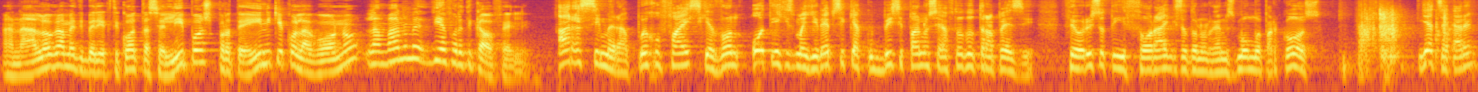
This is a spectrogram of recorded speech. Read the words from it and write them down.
Ανάλογα με την περιεκτικότητα σε λίπος, πρωτεΐνη και κολαγόνο, λαμβάνουμε διαφορετικά ωφέλη. Άρα σήμερα που έχω φάει σχεδόν ό,τι έχεις μαγειρέψει και ακουμπήσει πάνω σε αυτό το τραπέζι, θεωρείς ότι θωράγγισα τον οργανισμό μου επαρκώς; Για τσέκαρε.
